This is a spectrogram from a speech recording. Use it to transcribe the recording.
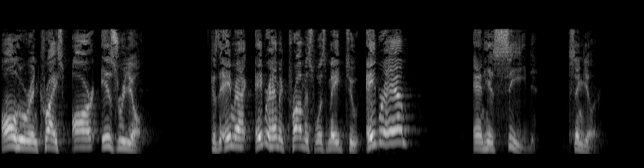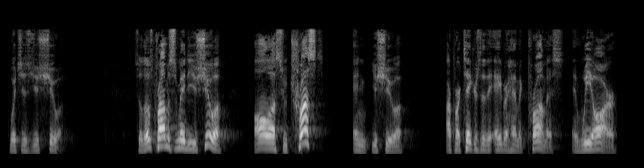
All who are in Christ are Israel. Because the Abrahamic promise was made to Abraham and his seed, singular, which is Yeshua. So those promises made to Yeshua all us who trust in Yeshua are partakers of the Abrahamic promise, and we are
